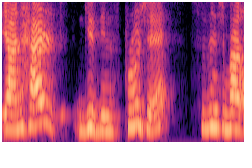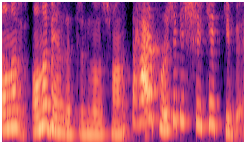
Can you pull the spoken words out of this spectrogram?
yani her girdiğiniz proje sizin için ben ona ona benzetirim danışmanlıkta. Her proje bir şirket gibi.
